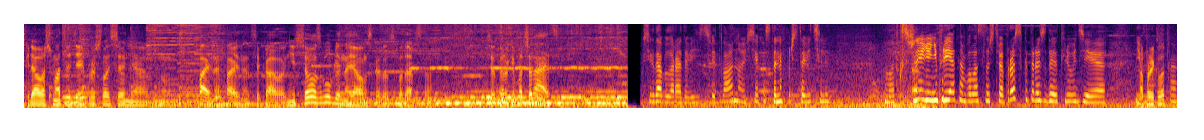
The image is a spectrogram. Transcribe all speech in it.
Клёва шмат людзей прыйшло сёння ну, файна, файна, цікава. Не все згублена, я вам скажу гаспадарства. Все толькі пачынаецца. Всегда была рада видеть Светлану и всех остальных представителей. Вот, к сожалению, неприятно было слышать вопросы, которые задают люди. Например?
